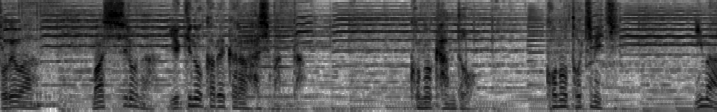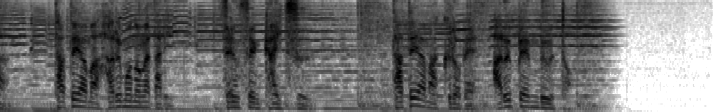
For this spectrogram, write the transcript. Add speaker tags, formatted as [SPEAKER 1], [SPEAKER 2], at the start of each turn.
[SPEAKER 1] それは真っ白な雪の壁から始まった。この感動このときめき今立山春物語全線開通。立山黒部アルペンルート。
